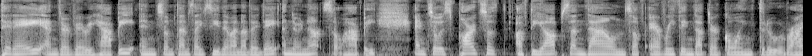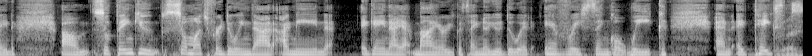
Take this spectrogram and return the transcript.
today and they're very happy. And sometimes I see them another day and they're not so happy. And so it's parts of, of the ups and downs of everything that they're going through, right? Um, so thank you so much for doing that. I mean, again, I admire you because I know you do it every single week and it takes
